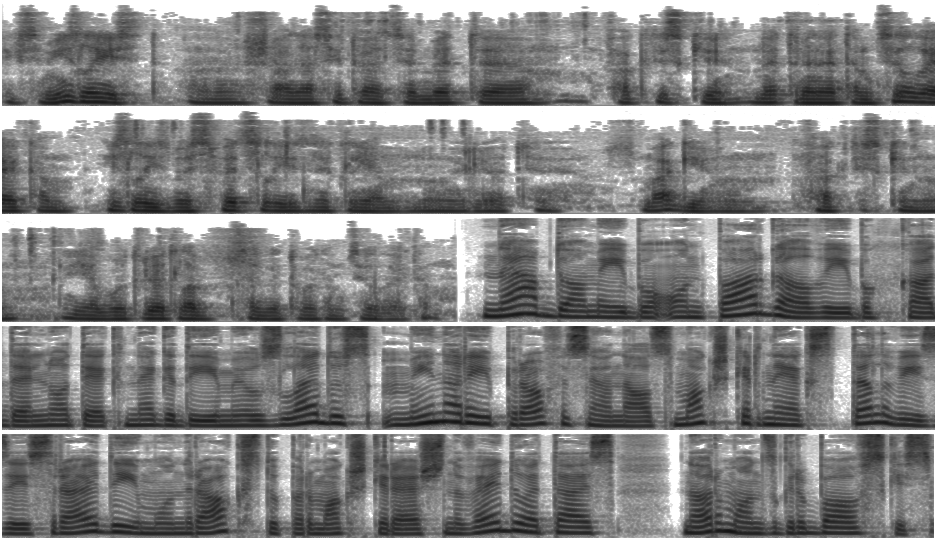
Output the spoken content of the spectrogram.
teiksim, izlīst eh, šādā situācijā, bet eh, faktiski netrenētam cilvēkam izlīst bez speciālīdzekļiem nu, ir ļoti smagi un faktiski nu, jābūt ļoti labi sagatavotam cilvēkam. Neapdomību un pārgalvību, kādēļ notiek negadījumi uz ledus, min arī profesionāls makšķernieks, televīzijas raidījumu un rakstu par makšķerēšanu veidotājs Normons Grabovskis.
